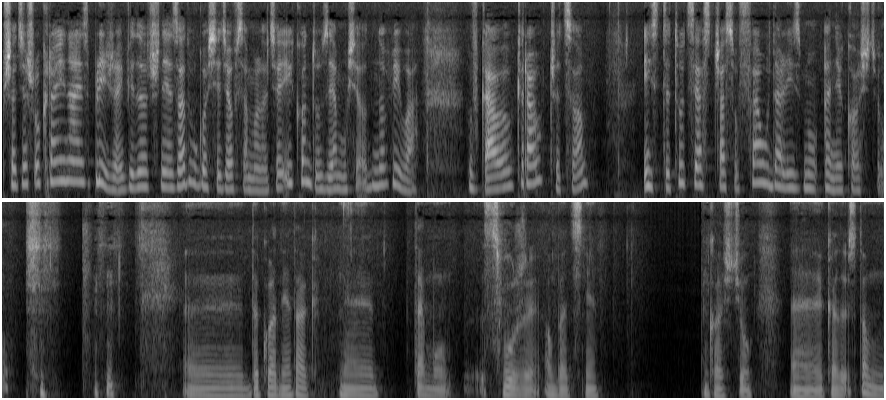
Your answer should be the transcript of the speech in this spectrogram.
Przecież Ukraina jest bliżej. Widocznie za długo siedział w samolocie i kontuzja mu się odnowiła. W gałę grał, czy co? Instytucja z czasów feudalizmu, a nie kościół. E, Dokładnie tak. E, Temu służy obecnie Kościół. E, Zresztą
